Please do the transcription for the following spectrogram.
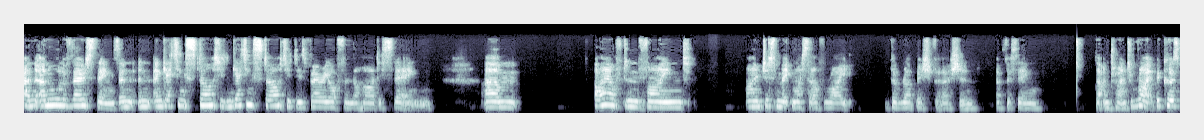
and and all of those things, and and, and getting started. And getting started is very often the hardest thing. Um, I often find I just make myself write the rubbish version of the thing that I'm trying to write because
